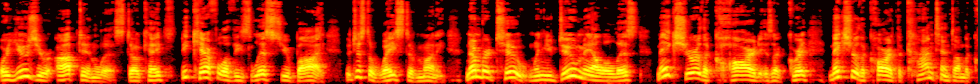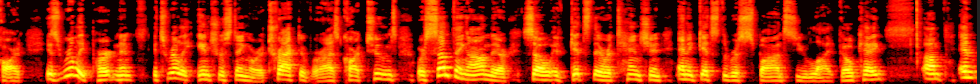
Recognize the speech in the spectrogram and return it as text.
or use your opt in list, okay? Be careful of these lists you buy, they're just a waste of money. Number two, when you do mail a list, make sure the card is a great, make sure the card, the content on the card is really pertinent, it's really interesting or attractive or has cartoons or something on there so it gets their attention and it gets the response you like, okay? Um, and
